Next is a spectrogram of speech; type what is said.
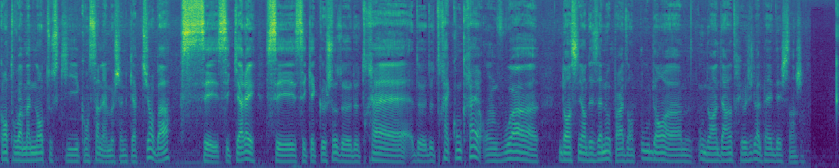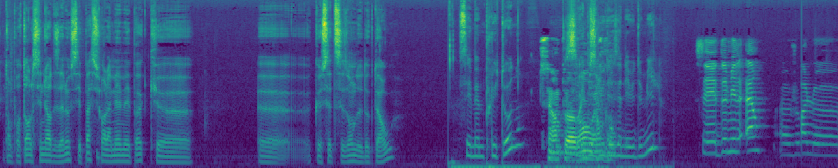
quand on voit maintenant tout ce qui concerne la motion capture, bah c'est c'est carré, c'est c'est quelque chose de, de très de, de très concret. On le voit dans Le Seigneur des Anneaux par exemple ou dans euh, ou dans la dernière trilogie de la planète des singes. Attends, pourtant, Le Seigneur des Anneaux, c'est pas sur la même époque que, euh, que cette saison de Doctor Who? C'est même plus tôt, non? C'est un peu C'est avant, ouais. début des années 2000 C'est 2001, euh, je crois, le,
